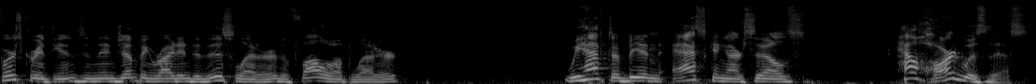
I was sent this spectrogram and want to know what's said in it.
1 Corinthians and then jumping right into this letter, the follow up letter, we have to be asking ourselves, how hard was this?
